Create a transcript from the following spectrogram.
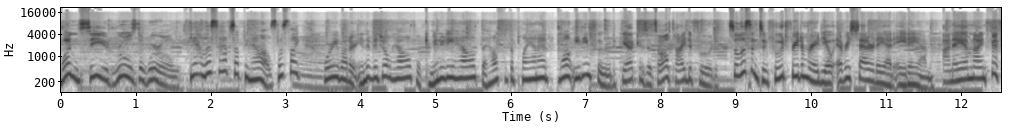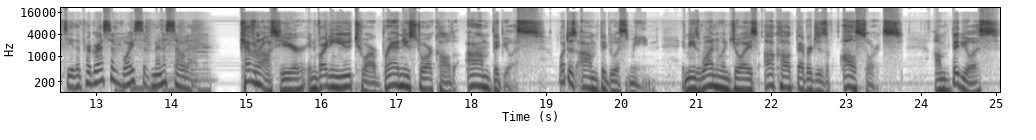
One seed rules the world. Yeah, let's have something else. Let's like oh. worry about our individual health, our community health, the health of the planet while eating food. Yeah, because it's all tied to food. So listen to Food Freedom Radio every Saturday at 8 a.m. On AM 950, the progressive voice of Minnesota. Kevin Ross here, inviting you to our brand new store called Ambibulous. What does ambibulous mean? It means one who enjoys alcoholic beverages of all sorts. Ambibulous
